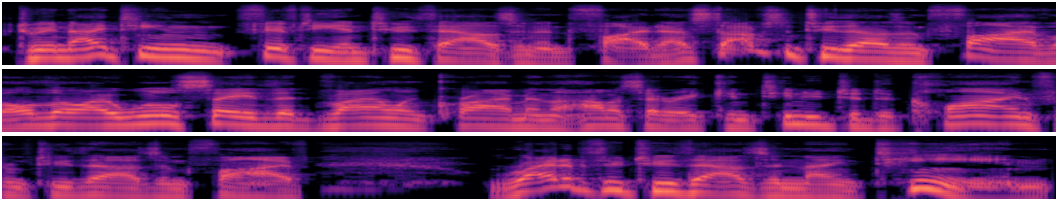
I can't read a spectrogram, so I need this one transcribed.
Between 1950 and 2005. Now, it stops in 2005, although I will say that violent crime and the homicide rate continued to decline from 2005 right up through 2019.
